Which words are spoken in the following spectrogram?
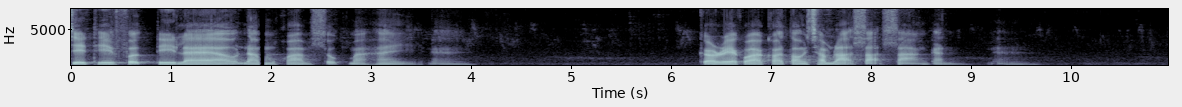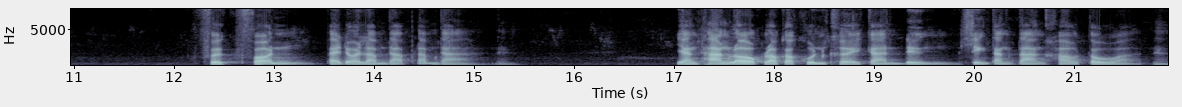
จิตที่ฝึกดีแล้วนำความสุขมาให้นะ ก็เรียกว่าก็ต้องชำระสะสางกันนะฝึกฝนไปโดยลำดับลำดานะอย่างทางโลกเราก็คุ้นเคยการดึงสิ่งต่างๆเข้าตัวนะ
